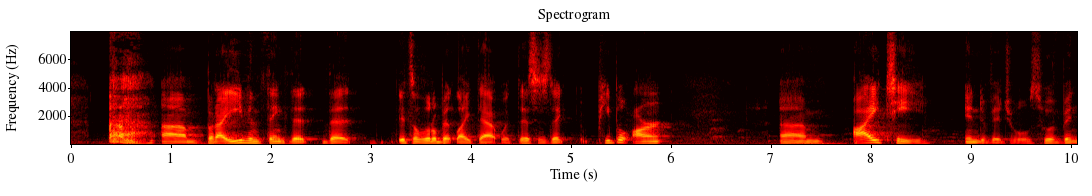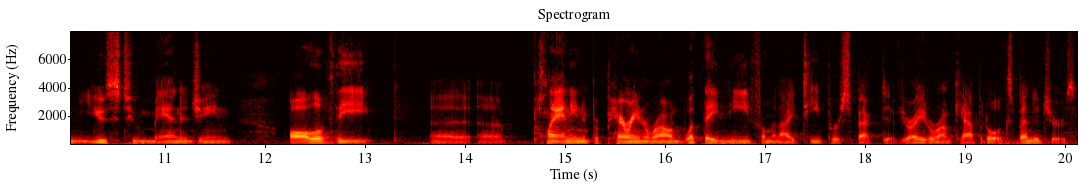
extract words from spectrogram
um, but I even think that that it's a little bit like that with this is that people aren't um, IT individuals who have been used to managing all of the uh, uh, planning and preparing around what they need from an IT perspective, right, around capital expenditures.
